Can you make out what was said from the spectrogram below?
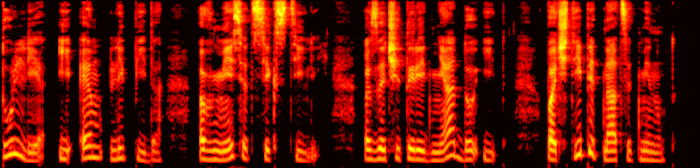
Туллия и М. Липида в месяц секстилий, за четыре дня до Ид, почти 15 минут.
